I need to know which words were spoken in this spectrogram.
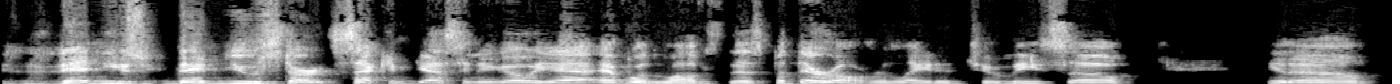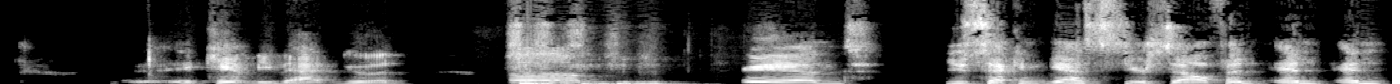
then you then you start second guessing and go, yeah, everyone loves this, but they're all related to me, so you know, it can't be that good. Um, and you second guess yourself. And and and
